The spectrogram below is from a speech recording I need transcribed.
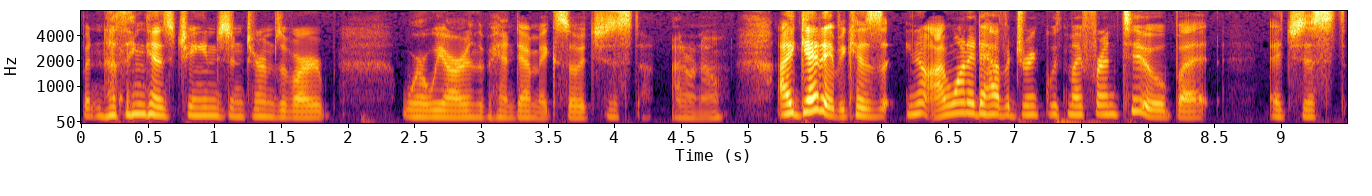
But nothing has changed in terms of our where we are in the pandemic. So it's just I don't know. I get it because you know I wanted to have a drink with my friend too, but it's just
